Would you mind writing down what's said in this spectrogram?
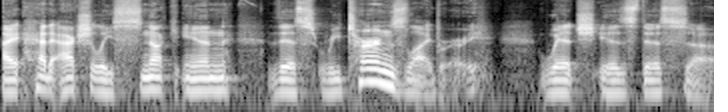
I had actually snuck in this returns library, which is this uh,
